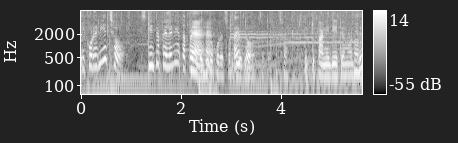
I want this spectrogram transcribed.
ই করে নিয়েছো? স্কিনটা ফেলে নিয়ে তারপর হ্যাঁ, এটাকে গুঁড়ো হ্যাঁ, করেছ তাই তো। আচ্ছা একটু পানি দিয়ে এটার মধ্যে।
